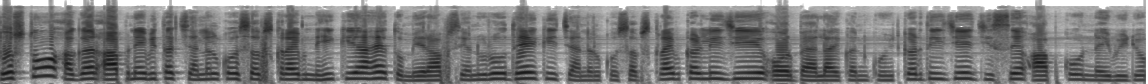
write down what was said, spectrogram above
दोस्तों, अगर आपने अभी तक चैनल को सब्सक्राइब नहीं किया है तो मेरा आपसे अनुरोध है कि चैनल को सब्सक्राइब कर लीजिए और बेल आइकन को हिट कर दीजिए, जिससे आपको नई वीडियो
